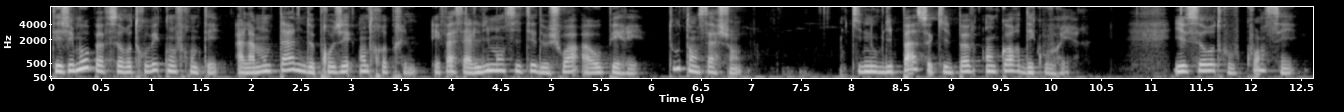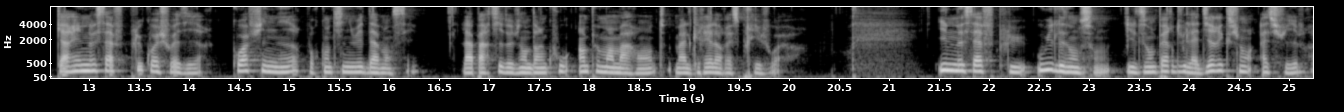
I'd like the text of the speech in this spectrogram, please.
Tes Gémeaux peuvent se retrouver confrontés à la montagne de projets entrepris et face à l'immensité de choix à opérer, tout en sachant qu'ils n'oublient pas ce qu'ils peuvent encore découvrir. Ils se retrouvent coincés car ils ne savent plus quoi choisir, quoi finir pour continuer d'avancer. La partie devient d'un coup un peu moins marrante malgré leur esprit joueur. Ils ne savent plus où ils en sont, ils ont perdu la direction à suivre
